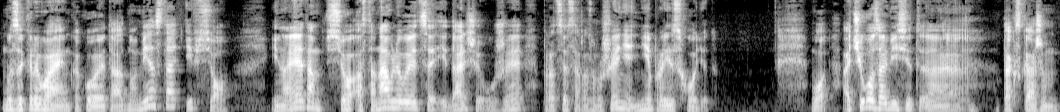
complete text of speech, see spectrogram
мы закрываем какое-то одно место и все. И на этом все останавливается, и дальше уже процесса разрушения не происходит. Вот. От чего зависит, э, так скажем,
